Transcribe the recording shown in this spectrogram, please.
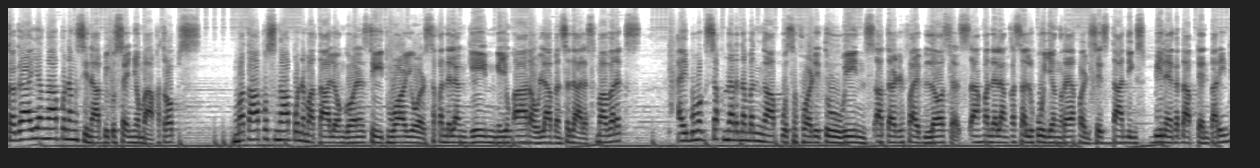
Kagaya nga po ng sinabi ko sa inyo mga katrops, matapos nga po na matalo ang Golden State Warriors sa kanilang game ngayong araw laban sa Dallas Mavericks, ay bumagsak na naman nga po sa 42 wins at 35 losses ang kanilang kasalukuyang record sa standings bilang katop 10 pa rin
